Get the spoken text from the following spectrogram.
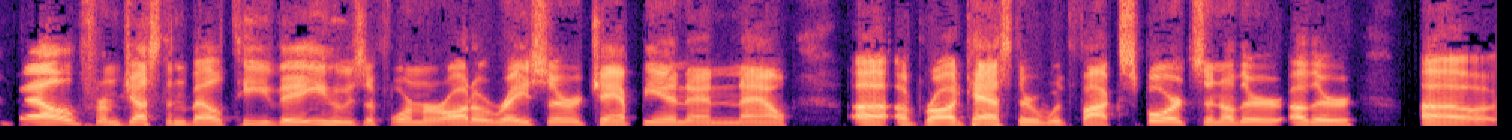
Bell from Justin Bell TV, who's a former auto racer champion and now uh, a broadcaster with Fox Sports and other other uh,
